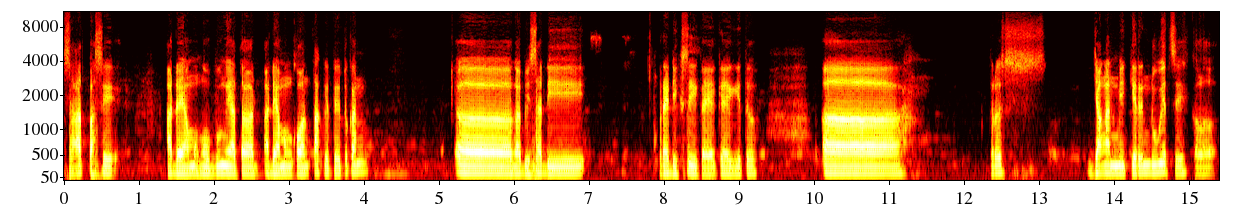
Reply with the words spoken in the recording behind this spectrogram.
saat pasti ada yang menghubungi atau ada yang mengkontak gitu itu kan eh, nggak uh, bisa diprediksi kayak kayak gitu. Uh, terus jangan mikirin duit sih kalau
